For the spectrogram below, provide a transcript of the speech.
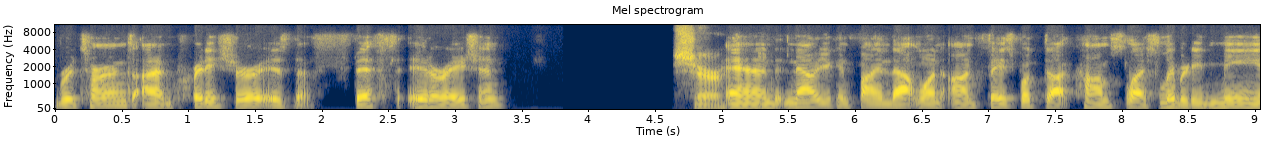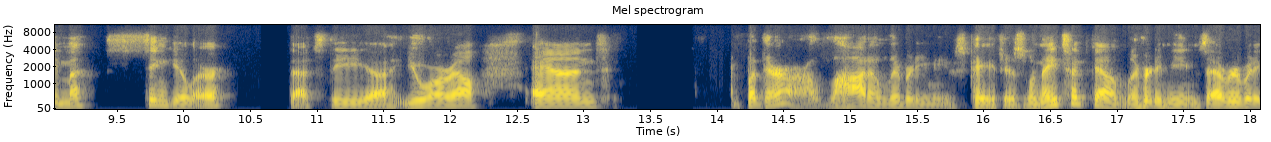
returns, I'm pretty sure is the fifth iteration. Sure. And now you can find that one on facebook.com slash liberty meme singular. That's the uh, URL. And but there are a lot of Liberty memes pages. When they took down Liberty memes, everybody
